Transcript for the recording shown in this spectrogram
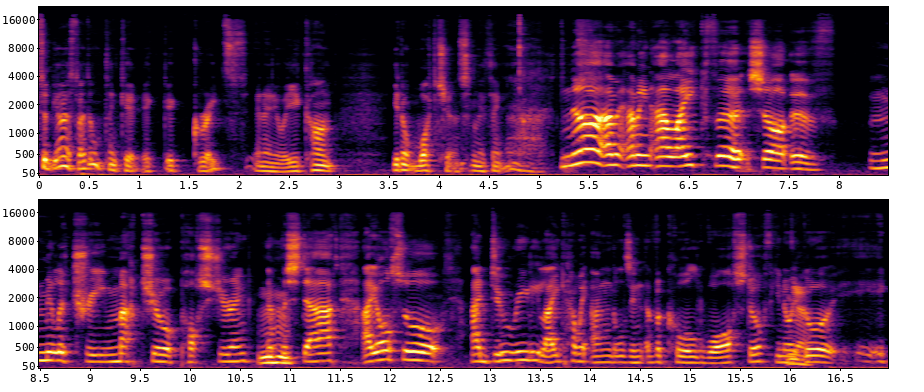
to be honest, I don't think it, it, it grates in any way. You can't, you don't watch it and suddenly think, ah, No, I mean, I mean, I like the sort of military macho posturing at Mhm. the start. I also, I do really like how it angles into the Cold War stuff. You know, Yeah. it go. It,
